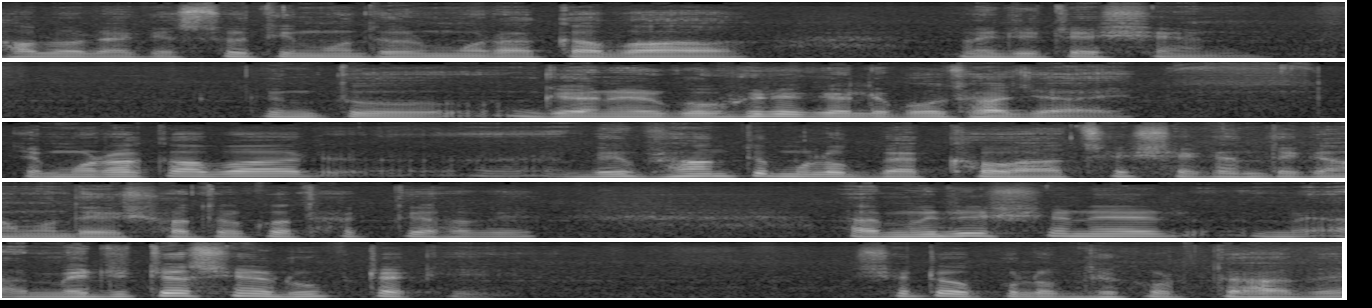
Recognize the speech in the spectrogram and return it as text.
ভালো লাগে, শ্রুতিমধুর মোরাকাবা মেডিটেশন কিন্তু জ্ঞানের গভীরে গেলে বোঝা যায় যে মোরাকাবার বিভ্রান্তিমূলক ব্যাখ্যাও আছে, সেখান থেকে আমাদের সতর্ক থাকতে হবে। আর মেডিটেশনের মেডিটেশনের রূপটা কী? সেটা উপলব্ধি করতে হবে।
